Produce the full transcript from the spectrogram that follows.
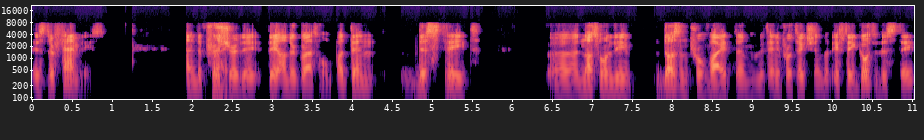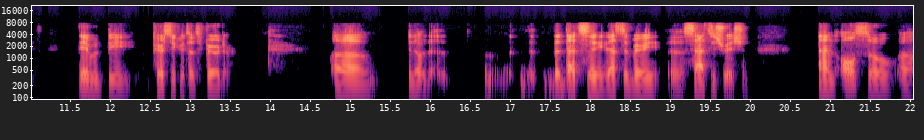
is their families and the pressure they they undergo at home. But then the state uh, not only doesn't provide them with any protection, but if they go to the state, they would be persecuted further. Um, you know, th- th- that's a that's a very uh, sad situation. And also, uh,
